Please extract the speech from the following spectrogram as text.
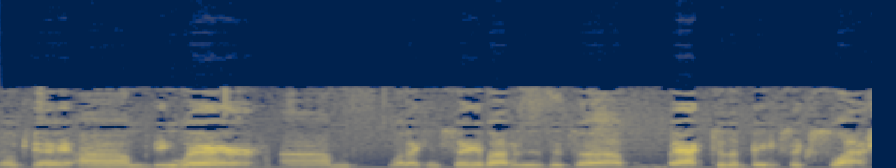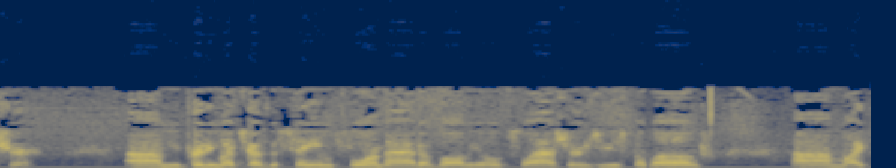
Okay. Um, beware. Um, what I can say about it is it's a back to the basics slasher. Um, you pretty much have the same format of all the old slashers you used to love, um, like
